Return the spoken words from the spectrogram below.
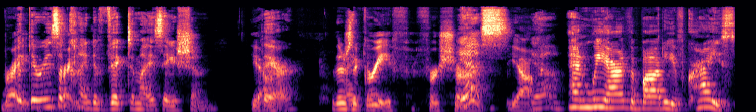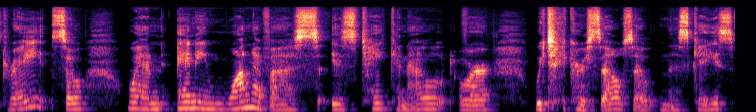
Right. But there is a right. kind of victimization yeah. there. There's I a think. grief for sure. Yes. Yeah. yeah. And we are the body of Christ, right? So when any one of us is taken out, or we take ourselves out in this case,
